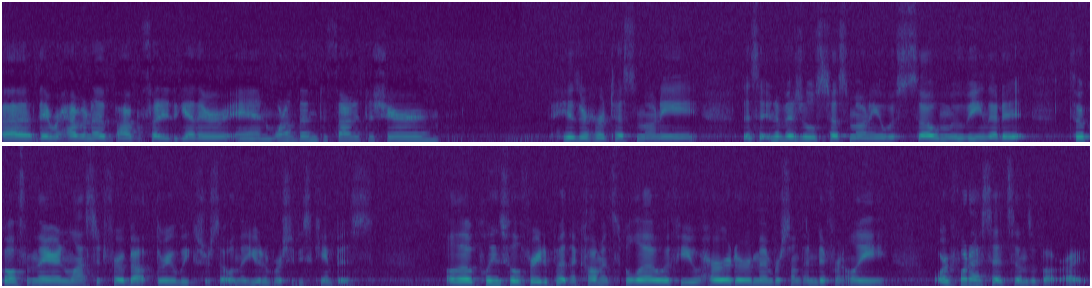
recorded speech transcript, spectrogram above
Uh, they were having a Bible study together, and one of them decided to share his or her testimony. This individual's testimony was so moving that it took off from there and lasted for about three weeks or so on the university's campus. Although, please feel free to put in the comments below if you heard or remember something differently, or if what I said sounds about right.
